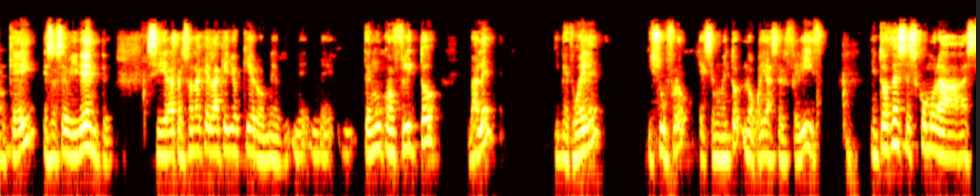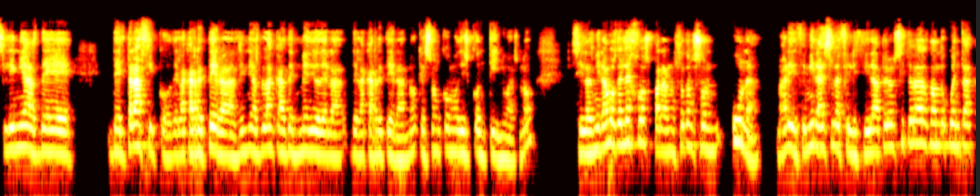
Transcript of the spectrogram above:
¿Ok? Eso es evidente. Si la persona que es la que yo quiero me, tengo un conflicto, ¿vale? Y me duele y sufro, en ese momento no voy a ser feliz. Entonces es como las líneas de, del tráfico, de la carretera, las líneas blancas del medio de la, de la carretera, ¿no? que son como discontinuas. ¿no? Si las miramos de lejos, para nosotros son una. Y dice, mira, es la felicidad, pero si te vas dando cuenta,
